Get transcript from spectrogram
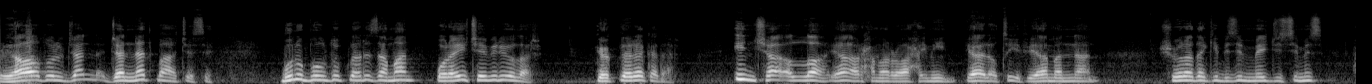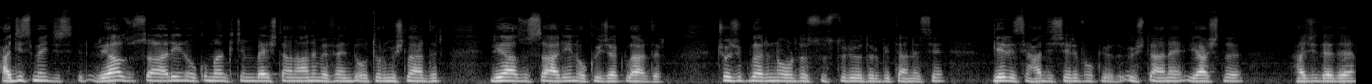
Riyadul cennet, cennet bahçesi. Bunu buldukları zaman orayı çeviriyorlar. Göklere kadar. İnşaallah ya Erhamer Rahimin, ya Latif, ya Mennan. Şuradaki bizim meclisimiz hadis meclisidir. Riyazu Salih'in okumak için beş tane hanımefendi oturmuşlardır. Riyazu Salih'in okuyacaklardır. Çocuklarını orada susturuyordur bir tanesi. Gerisi hadis-i şerif okuyordur. Üç tane yaşlı hacı dede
